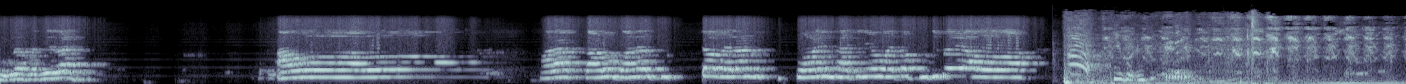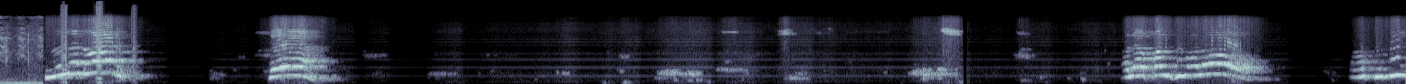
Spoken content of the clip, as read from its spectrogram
છોકરા બદલેલા જ. આવો આવો. મારા કાળું હોય તો કૂદી પઈ આવો! પણ જીવાલો આ સુધી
